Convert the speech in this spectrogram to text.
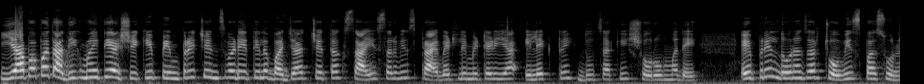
याबाबत अधिक माहिती अशी की पिंपरी चिंचवड येथील Bajaj Chetak Sai service private limited या इलेक्ट्रिक दुचाकी शोरूममध्ये एप्रिल दोन हजार चोवीसपासून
